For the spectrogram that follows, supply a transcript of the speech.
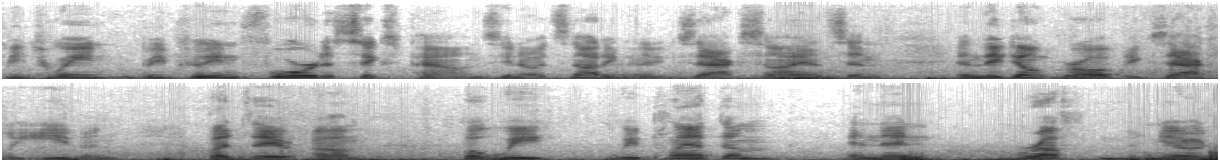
between between four to six pounds. You know, it's not an exact science, and and they don't grow up exactly even, but they um, but we we plant them and then rough you know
